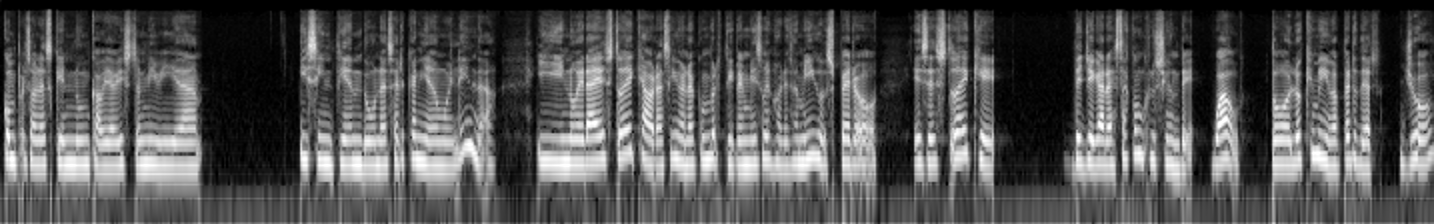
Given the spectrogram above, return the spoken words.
con personas que nunca había visto en mi vida y sintiendo una cercanía muy linda. Y no era esto de que ahora se iban a convertir en mis mejores amigos, pero es esto de que, de llegar a esta conclusión de, wow, todo lo que me iba a perder yo,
